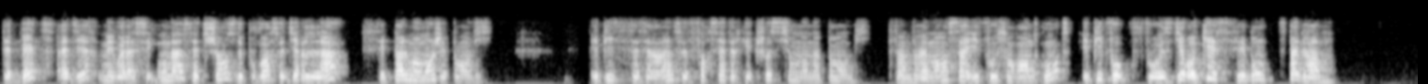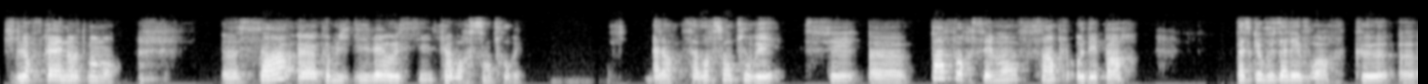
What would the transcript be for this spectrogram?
peut-être bête à dire, mais voilà, c'est on a cette chance de pouvoir se dire là c'est pas le moment, j'ai pas envie. Et puis ça sert à rien de se forcer à faire quelque chose si on n'en a pas envie. Enfin vraiment ça il faut s'en rendre compte et puis il faut faut se dire ok c'est bon c'est pas grave, je le referai à un autre moment. Euh, ça, euh, comme je disais aussi, savoir s'entourer. Alors, savoir s'entourer, c'est euh, pas forcément simple au départ, parce que vous allez voir que euh,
